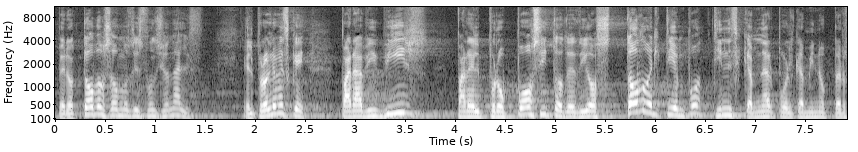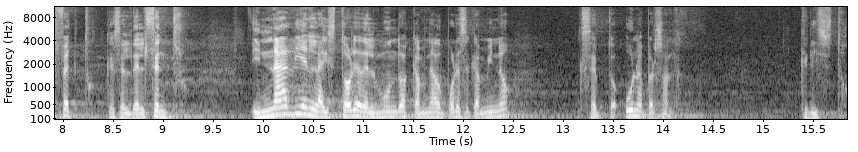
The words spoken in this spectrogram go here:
pero todos somos disfuncionales. El problema es que para vivir para el propósito de Dios todo el tiempo tienes que caminar por el camino perfecto, que es el del centro. Y nadie en la historia del mundo ha caminado por ese camino excepto una persona, Cristo.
